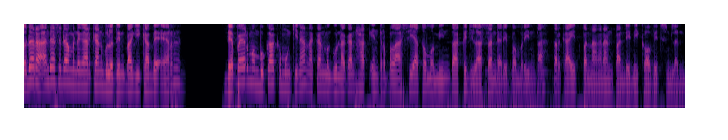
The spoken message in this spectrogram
Saudara, Anda sedang mendengarkan Buletin Pagi KBR. DPR membuka kemungkinan akan menggunakan hak interpelasi atau meminta kejelasan dari pemerintah terkait penanganan pandemi COVID-19.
